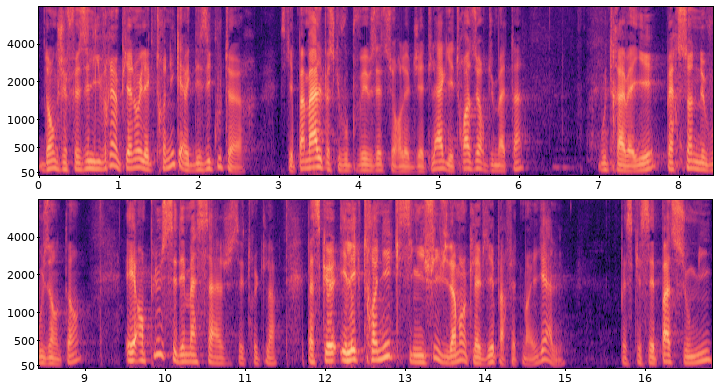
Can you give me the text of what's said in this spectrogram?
Donc je faisais livrer un piano électronique avec des écouteurs. Ce qui est pas mal parce que vous pouvez vous être sur le jet lag, il est 3 heures du matin, vous travaillez, personne ne vous entend. Et en plus, c'est des massages, ces trucs-là. Parce que électronique signifie évidemment un clavier parfaitement égal parce que ce n'est pas soumis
